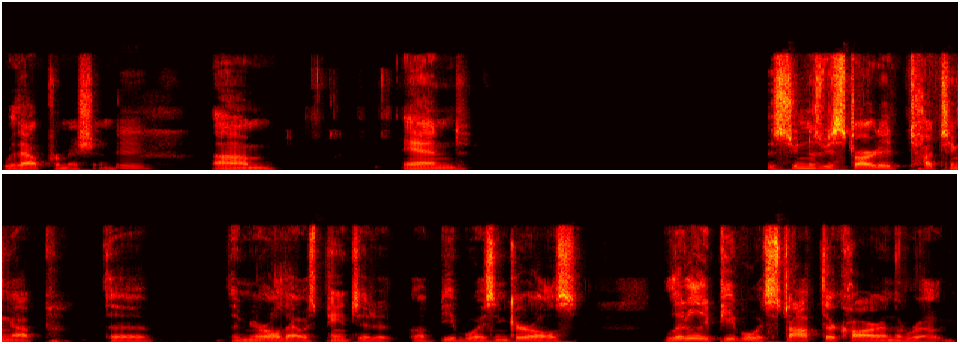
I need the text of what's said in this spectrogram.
without permission. Mm. Um, and as soon as we started touching up the the mural that was painted of, of b boys and girls, literally people would stop their car on the road,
